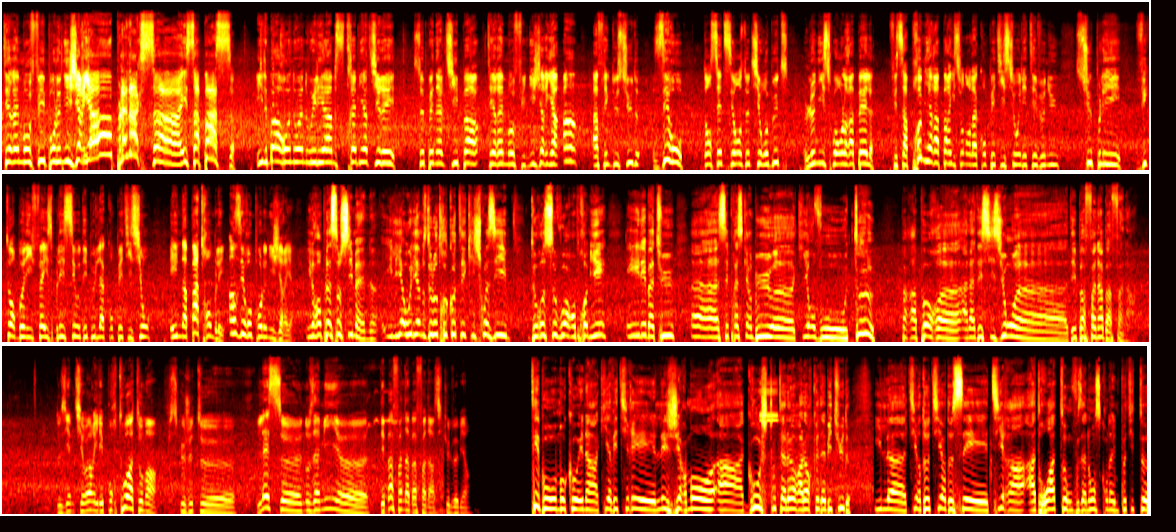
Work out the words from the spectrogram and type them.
Terem Mofi pour le Nigeria. Plein axe et ça passe. Il bat Ronwan Williams. Très bien tiré ce penalty par Terem Mofi. Nigeria 1, Afrique du Sud 0 dans cette séance de tir au but. Le Niçois, on le rappelle, fait sa première apparition dans la compétition. Il était venu suppléer Victor Boniface, blessé au début de la compétition. Et il n'a pas tremblé. 1-0 pour le Nigeria. Il remplace Osimhen. Il y a Williams de l'autre côté qui choisit de recevoir en premier et il est battu. Euh, c'est presque un but euh, qui en vaut deux par rapport euh, à la décision des Bafana Bafana. Deuxième tireur, il est pour toi, Thomas, puisque je te laisse euh, nos amis euh, des Bafana Bafana, si tu le veux bien. Tebo Mokoena qui avait tiré légèrement à gauche tout à l'heure alors que d'habitude il euh, tire deux tirs de ses tirs à, à droite. On vous annonce qu'on a une petite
